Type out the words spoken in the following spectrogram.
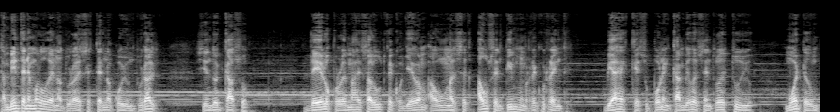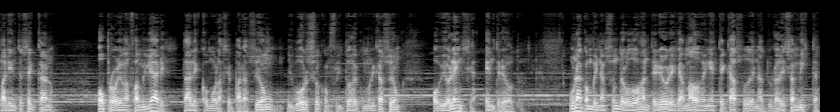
También tenemos los de naturaleza externa coyuntural, siendo el caso de los problemas de salud que conllevan a un ausentismo recurrente, viajes que suponen cambios de centro de estudio, muerte de un pariente cercano o problemas familiares, tales como la separación, divorcio, conflictos de comunicación o violencia, entre otros. Una combinación de los dos anteriores, llamados en este caso de naturaleza mixta,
